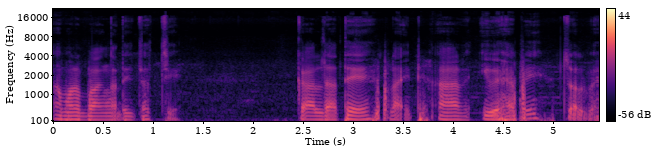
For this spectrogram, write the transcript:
আমার বাংলাদেশ যাচ্ছি। কাল রাতে ফ্লাইট, আর ইউ হ্যাপি চলবে।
